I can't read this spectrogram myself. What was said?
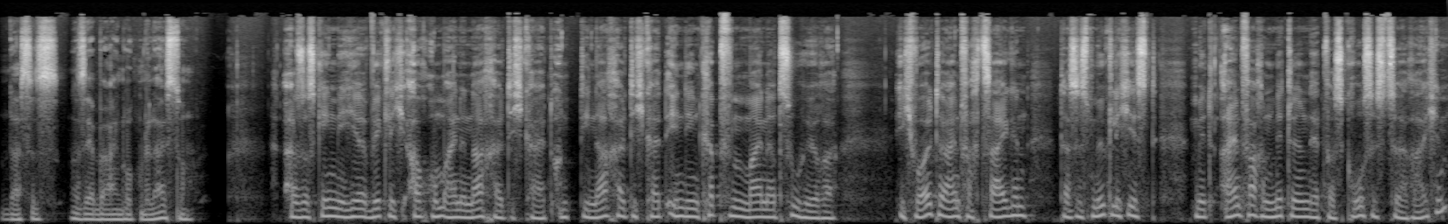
Und das ist eine sehr beeindruckende Leistung. Also es ging mir hier wirklich auch um eine Nachhaltigkeit und die Nachhaltigkeit in den Köpfen meiner Zuhörer. Ich wollte einfach zeigen, dass es möglich ist, mit einfachen Mitteln etwas Großes zu erreichen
